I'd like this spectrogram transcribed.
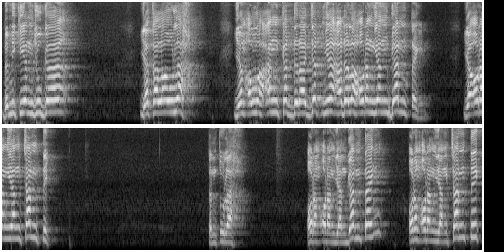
Demikian juga ya kalaulah yang Allah angkat derajatnya adalah orang yang ganteng, ya orang yang cantik. Tentulah orang-orang yang ganteng, orang-orang yang cantik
